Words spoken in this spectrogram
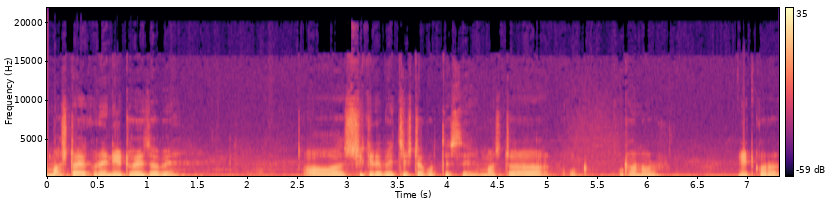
মাছটা এখনই নেট হয়ে যাবে। শিকারি ভাই চেষ্টা করতেছে মাছটা উঠ- উঠানোর নেট করার।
